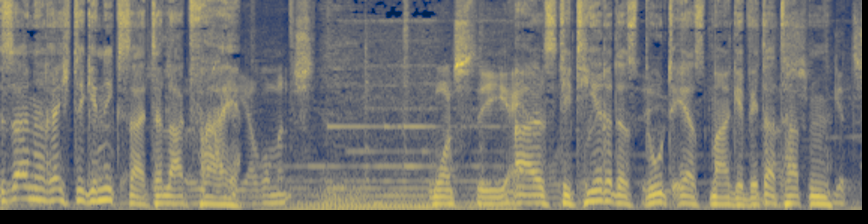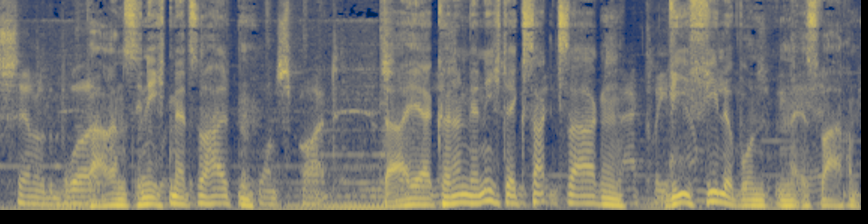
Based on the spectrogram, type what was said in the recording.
Seine rechte Genickseite lag frei. Als die Tiere das Blut erstmal gewittert hatten, waren sie nicht mehr zu halten. Daher können wir nicht exakt sagen, wie viele Wunden es waren.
